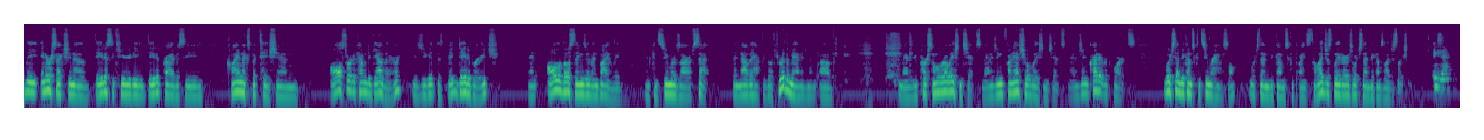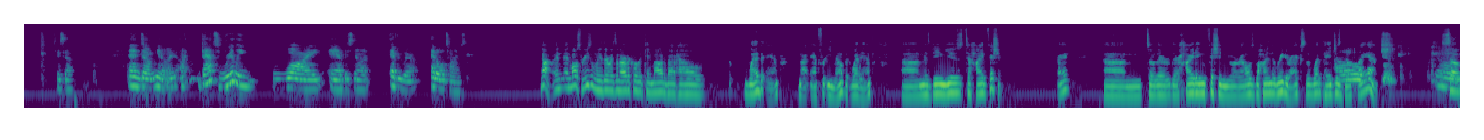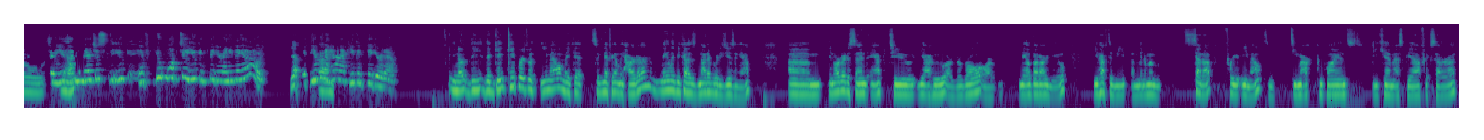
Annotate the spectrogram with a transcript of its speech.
the intersection of data security, data privacy, client expectation all sort of come together is you get this big data breach and all of those things are then violated and consumers are upset and now they have to go through the management of managing personal relationships managing financial relationships managing credit reports which then becomes consumer hassle which then becomes complaints to legislators which then becomes legislation Exactly. Exactly. And um, you know, I, I, that's really why AMP is not everywhere at all times. no and, and most recently there was an article that came out about how webamp not amp for email but webamp um, is being used to hide phishing right um, so they're they're hiding phishing urls behind the redirects of web pages built Oh. by amp Um, so, so you, you know, I mean, they're just you. If you want to, you can figure anything out. Yeah. If you're gonna um, hack, you can figure it out. You know, the the gatekeepers with email make it significantly harder, mainly because not everybody's using AMP. Um, in order to send AMP to Yahoo or Google or Mail.ru, you have to meet a minimum setup for your email, so DMARC compliance, DKIM, SPF, etc.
